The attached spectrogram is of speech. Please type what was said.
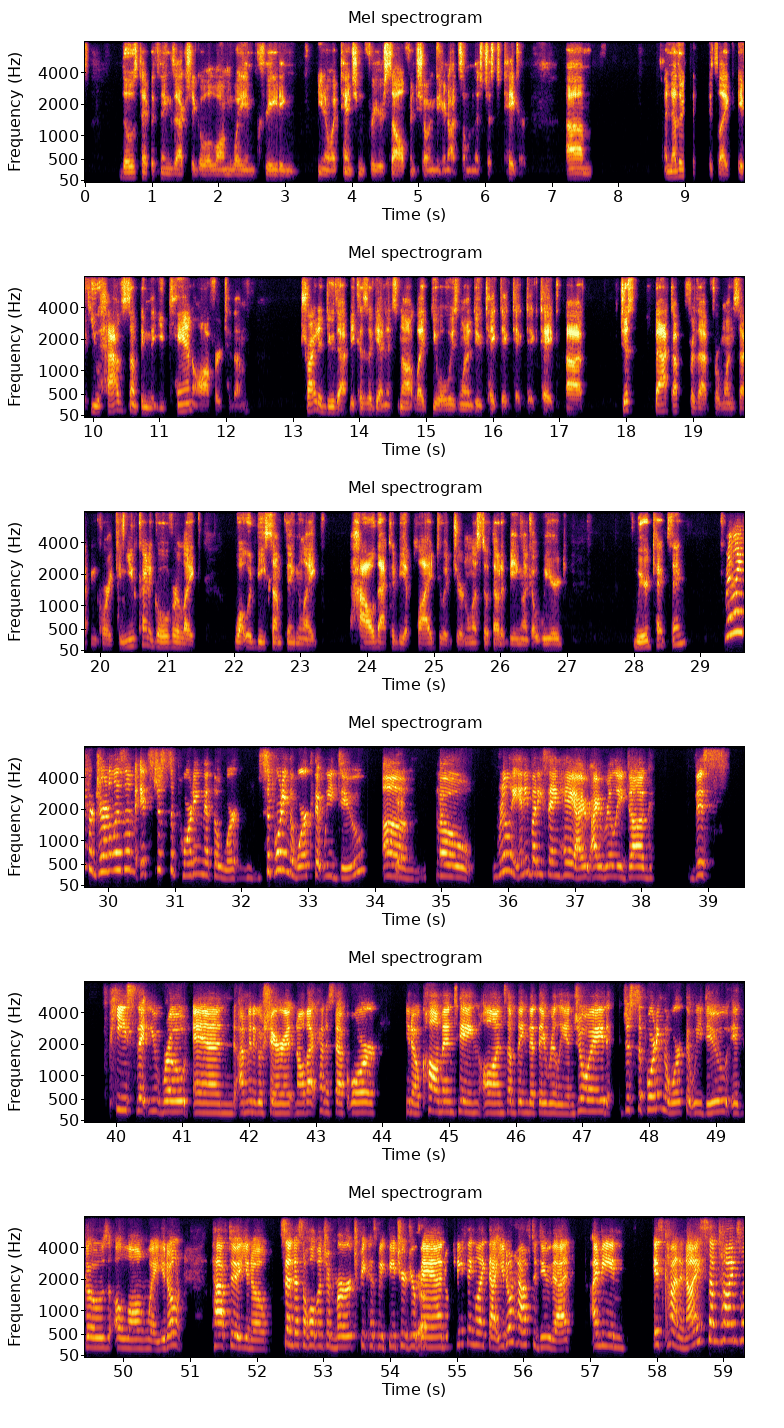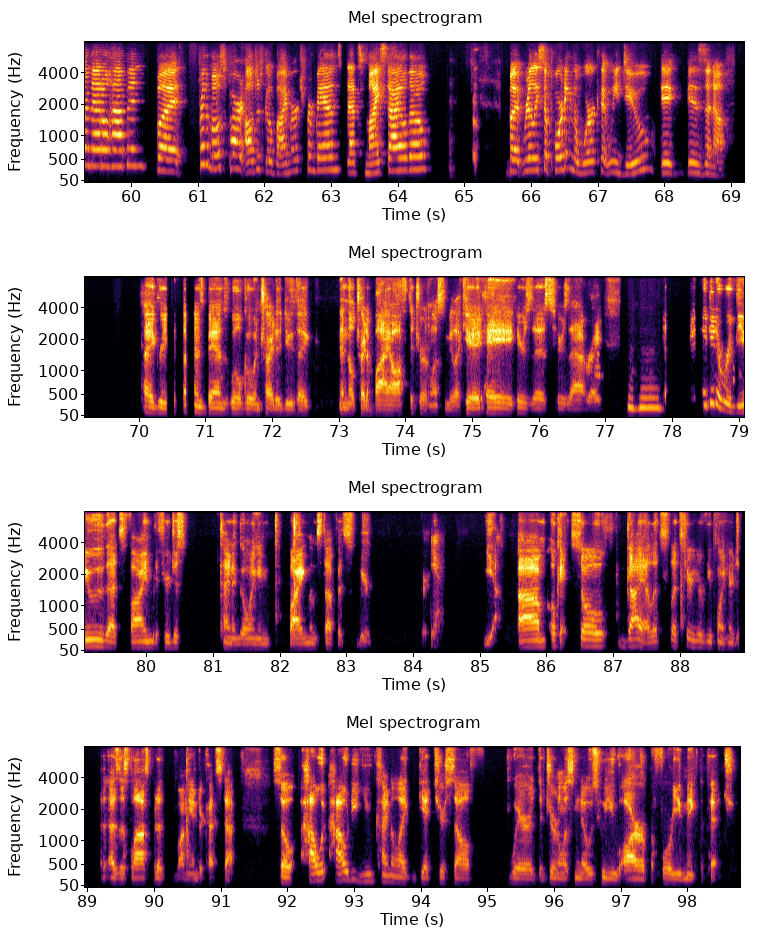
those type of things actually go a long way in creating you know attention for yourself and showing that you're not someone that's just a taker. Um, another thing like if you have something that you can offer to them try to do that because again it's not like you always want to do take take take take take. Uh, just back up for that for one second corey. Can you kind of go over like what would be something like how that could be applied to a journalist without it being like a weird weird type thing? Really for journalism it's just supporting that the work supporting the work that we do. Um yeah. so really anybody saying hey I, I really dug this piece that you wrote and I'm going to go share it and all that kind of stuff or you know commenting on something that they really enjoyed. Just supporting the work that we do it goes a long way. You don't have to you know send us a whole bunch of merch because we featured your yeah. band or anything like that. You don't have to do that. I mean it's kind of nice sometimes when that'll happen but for the most part i'll just go buy merch from bands. That's my style though. But really supporting the work that we do it is enough I agree. Sometimes bands will go and try to do the, then they'll try to buy off the journalist and be like, hey, hey, here's this, here's that, right? Mm-hmm. If they did a review, that's fine. But if you're just kind of going and buying them stuff, it's weird. Yeah. Yeah. Um, okay, so Gaia, let's let's hear your viewpoint here, just as this last bit of on the undercut step. So how how do you kind of like get yourself where the journalist knows who you are before you make the pitch?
